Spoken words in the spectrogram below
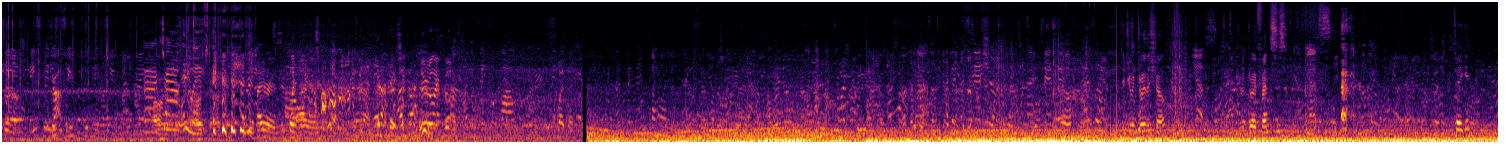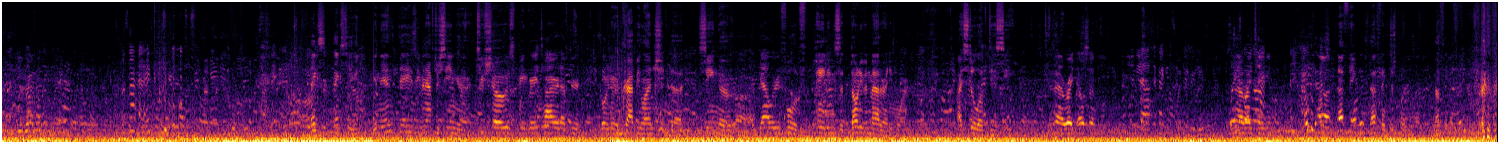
drop. Uh, ciao. Anyway. did you enjoy the show? Yes. Did you enjoy fences? Yes. Taking? What's that heck? Thank Thanks, thanks, Tegan. In the end of the days, even after seeing uh, two shows, being very tired after going to a crappy lunch and uh, seeing a, a gallery full of paintings that don't even matter anymore, I still love DC. Isn't that right, Elsa? Yeah. If I can Isn't that right, Tegan? Uh, nothing, nothing. Just put nothing.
